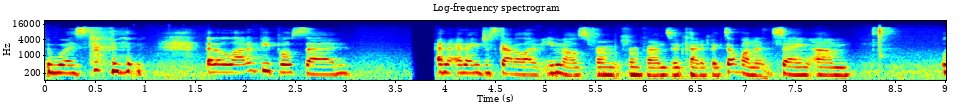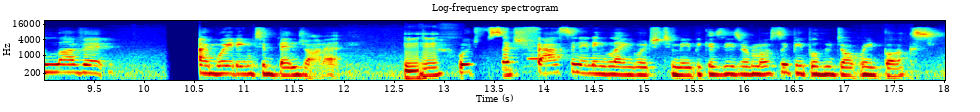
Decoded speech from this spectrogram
was that, that a lot of people said, and and I just got a lot of emails from from friends who kind of picked up on it, saying, um, "Love it." I'm waiting to binge on it mm-hmm. which such fascinating language to me because these are mostly people who don't read books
